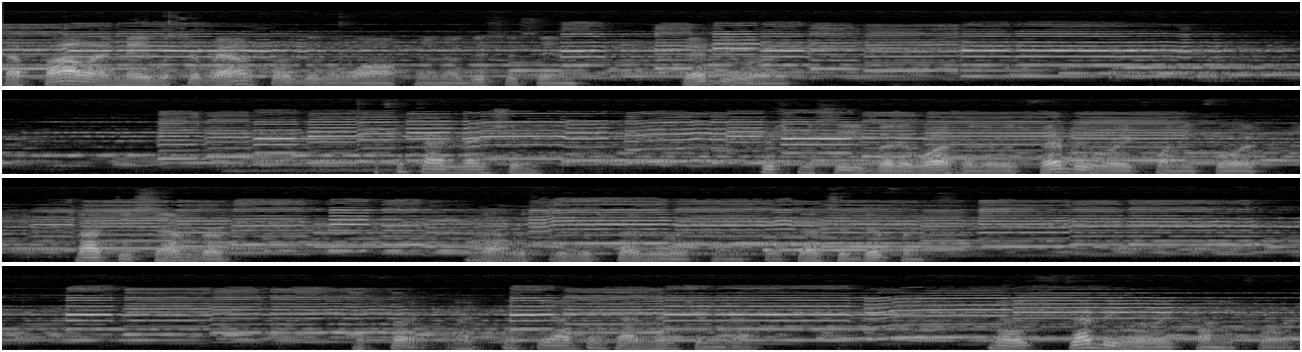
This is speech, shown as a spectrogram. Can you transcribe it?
That pile I made was around for a little while. You know, this is in February. I think I mentioned Christmas Eve, but it wasn't. It was February 24th, not December. That was it was February 24th. That's a difference. That's right. I think yeah, I think I mentioned that. No, it's February 24th,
